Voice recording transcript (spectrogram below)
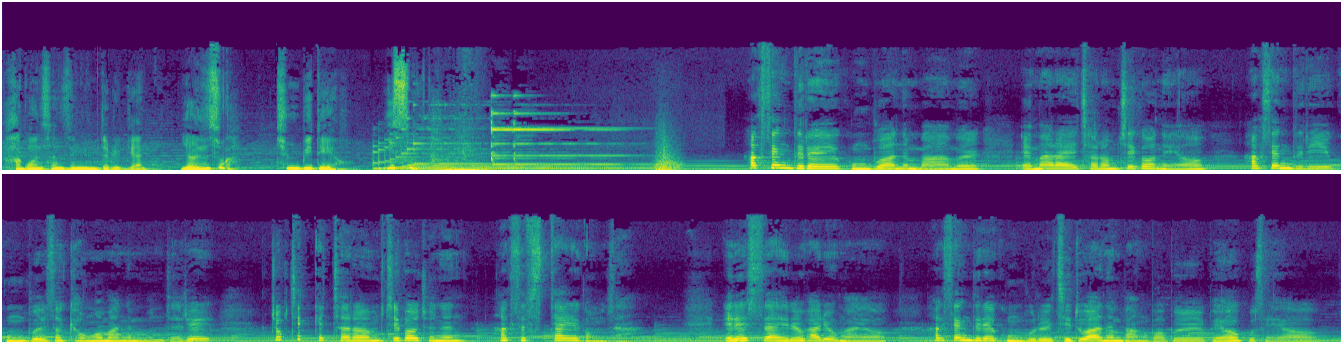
학원 선생님들을 위한 연수가 준비되어 있습니다. 학생들의 공부하는 마음을 MRI처럼 찍어내어 학생들이 공부에서 경험하는 문제를 쪽집게처럼 찝어주는 학습 스타일 검사. LSI를 활용하여 학생들의 공부를 지도하는 방법을 배워보세요.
